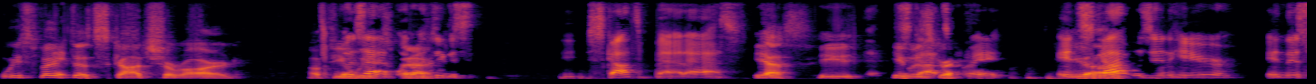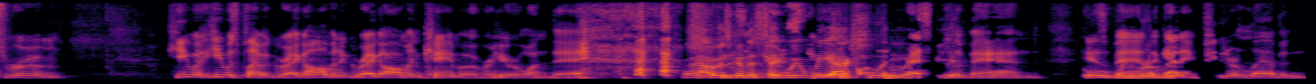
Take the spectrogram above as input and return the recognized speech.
We spoke to Scott Sharrard a few was weeks that what I think is Scott's badass. Yes, he he was great. great. And He, uh, Scott was in here in this room. He was he was playing with Gregg Allman, and Gregg Allman came over here one day. I was gonna say, we- we actually- the rest of the band. His band, a guy named Peter Levin,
